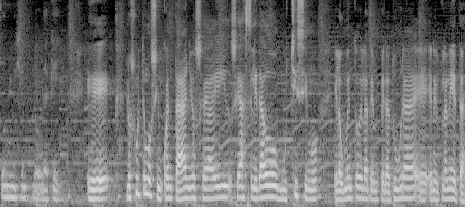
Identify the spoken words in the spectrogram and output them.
son un ejemplo de aquello. Eh, los últimos 50 años se ha, se ha, acelerado muchísimo el aumento de la temperatura en el planeta.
